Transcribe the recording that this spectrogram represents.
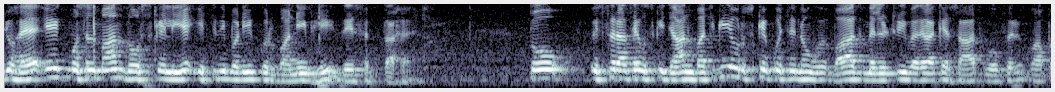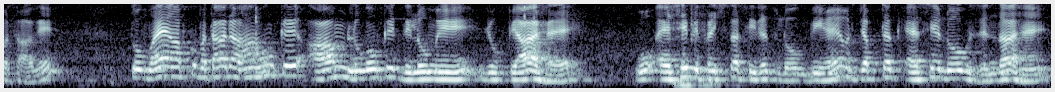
जो है, एक मुसलमान दोस्त के लिए इतनी बड़ी कुर्बानी भी दे सकता है। तो इस तरह से उसकी जान बच गई और उसके कुछ दिनों बाद मिलिट्री वगैरह के साथ वो फिर वापस आ गए। तो मैं आपको बता रहा हूँ कि आम लोगों के दिलों में जो प्यार है, वो ऐसे भी फरिश्ता सीरत लोग भी हैं और जब तक ऐसे लोग ज़िंदा हैं,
